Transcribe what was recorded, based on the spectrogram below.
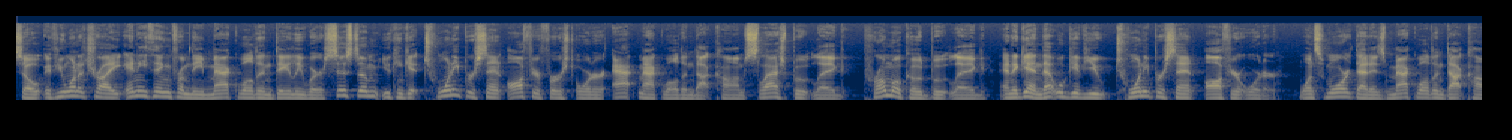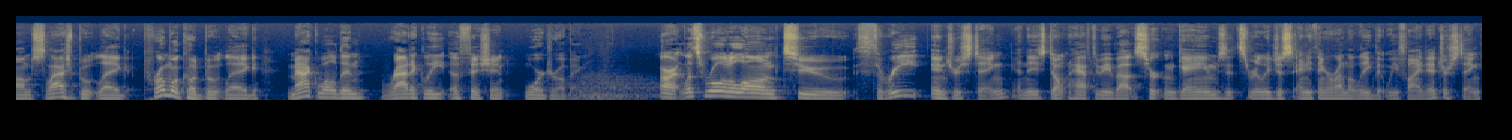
So if you want to try anything from the Mack Weldon Daily Wear system, you can get 20% off your first order at mackweldon.com slash bootleg, promo code bootleg. And again, that will give you 20% off your order. Once more, that is mackweldon.com slash bootleg, promo code bootleg. Mack Weldon, radically efficient wardrobing. All right, let's roll it along to three interesting, and these don't have to be about certain games. It's really just anything around the league that we find interesting.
